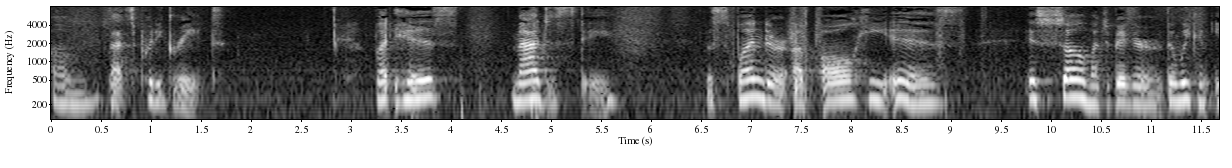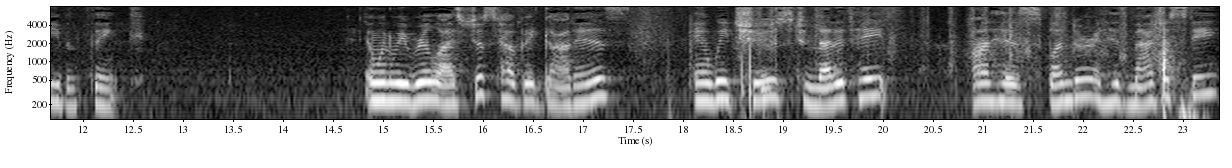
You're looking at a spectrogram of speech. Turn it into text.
Um, that's pretty great. But His majesty, the splendor of all He is, is so much bigger than we can even think. And when we realize just how big God is, and we choose to meditate on His splendor and His majesty,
